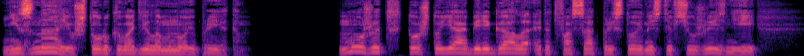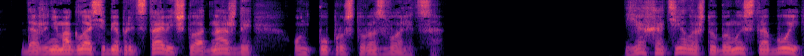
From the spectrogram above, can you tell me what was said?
Не знаю, что руководило мною при этом. Может, то, что я оберегала этот фасад пристойности всю жизнь и даже не могла себе представить, что однажды он попросту развалится. Я хотела, чтобы мы с тобой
